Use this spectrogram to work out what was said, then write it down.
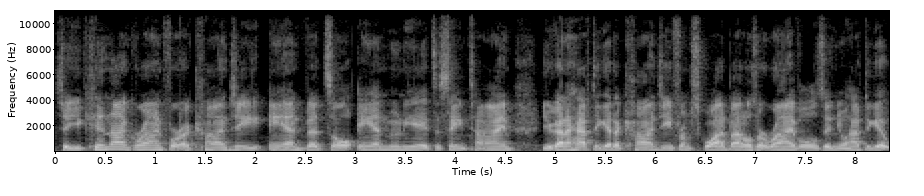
so you cannot grind for Akanji and Witsel and Meunier at the same time. You're going to have to get Akanji from squad battles or rivals, and you'll have to get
